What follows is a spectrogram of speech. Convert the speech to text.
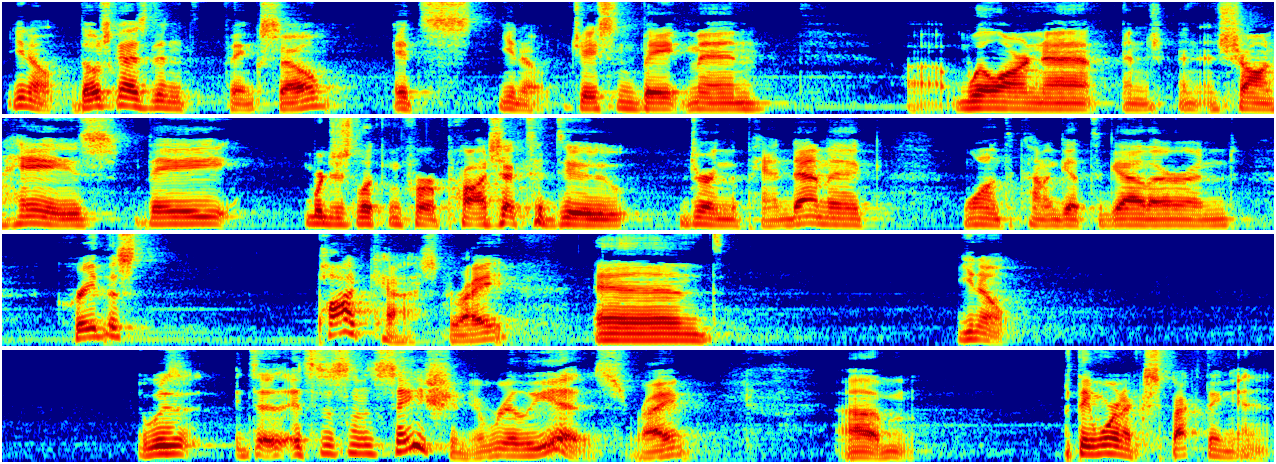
you know, those guys didn't think so. It's, you know, Jason Bateman, uh, Will Arnett, and, and, and Sean Hayes. They were just looking for a project to do during the pandemic, wanted to kind of get together and create this podcast, right? And, you know, it was, it's a, it's a sensation. It really is, right? Um, but they weren't expecting it.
